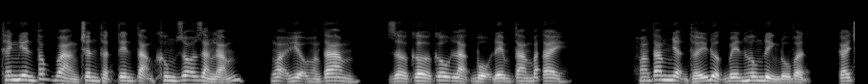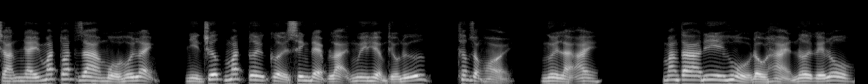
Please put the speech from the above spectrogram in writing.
Thanh niên tóc vàng chân thật tên tạm không rõ ràng lắm, ngoại hiệu Hoàng Tam, giờ cờ câu lạc bộ đêm Tam bắt tay. Hoàng Tam nhận thấy được bên hông đỉnh đồ vật, cái chán nháy mắt toát ra mồ hôi lạnh, nhìn trước mắt tươi cười xinh đẹp lại nguy hiểm thiếu nữ, thấp giọng hỏi, ngươi là ai? Mang ta đi hổ đầu hải nơi ghế lô.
